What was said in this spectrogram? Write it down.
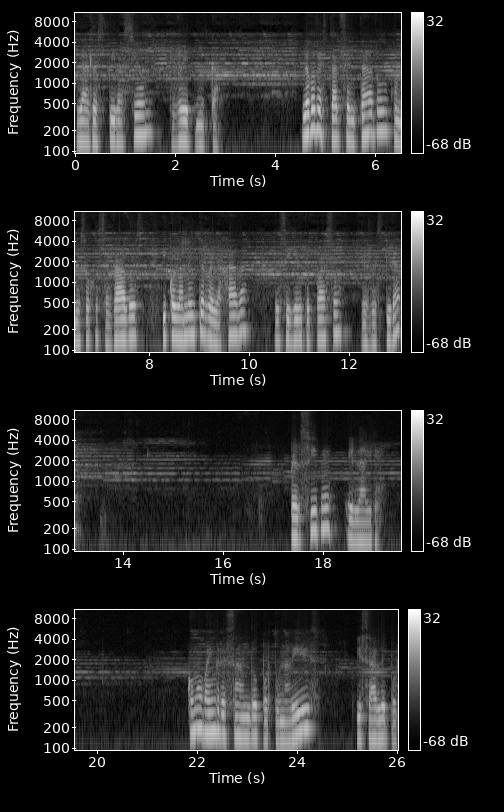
la respiración rítmica. Luego de estar sentado con los ojos cerrados y con la mente relajada, el siguiente paso es respirar. Percibe el aire. Cómo va ingresando por tu nariz y sale por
